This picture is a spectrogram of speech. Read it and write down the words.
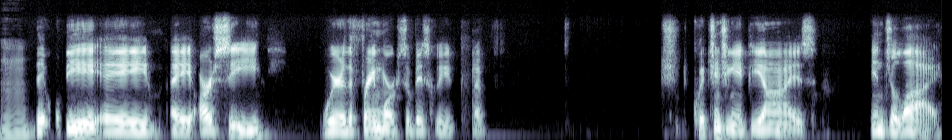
Mm-hmm. They will be a a RC where the frameworks so basically kind of quick changing APIs in July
